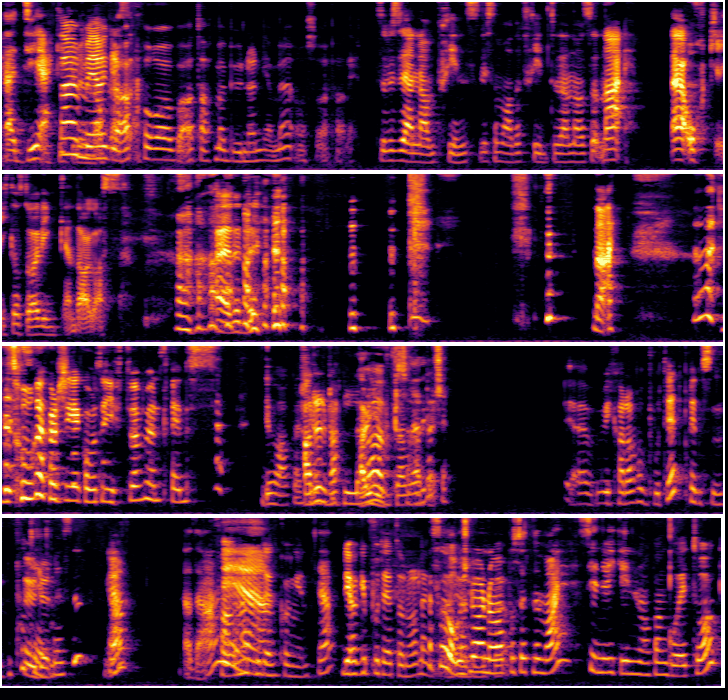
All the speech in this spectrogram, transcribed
Nei, det er ikke Da er jeg mer glad altså. for å bare ta på meg bunaden hjemme, og så er jeg ferdig. Så hvis en eller annen prins liksom hadde fridd til den også Nei, jeg orker ikke å stå og vinke en dag, altså. Er det det? Nei. Nå tror jeg kanskje ikke jeg kommer til å gifte meg med en prins. Du har Hadde det vært du det så hadde- kanskje? Ja, Vi kaller ham for potetprinsen. Potetprinsen? Ja. Ja, da er Faren er vi potetkongen. Ja. De har ikke poteter nå lenger. Jeg foreslår nå på 17. mai, siden vi ikke nå kan gå i tog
